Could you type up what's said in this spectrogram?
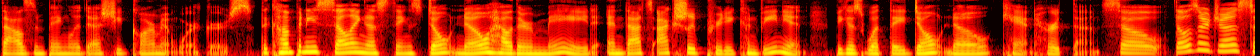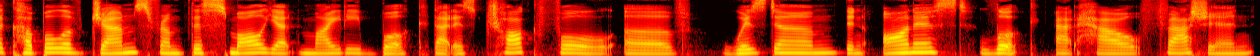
thousand Bangladeshi garment workers. The companies selling us things don't know how they're made, and that's actually pretty convenient because what they don't know can't hurt them. So, those are just a couple of gems from this small yet mighty book that is chock full of wisdom, an honest look at how fashion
